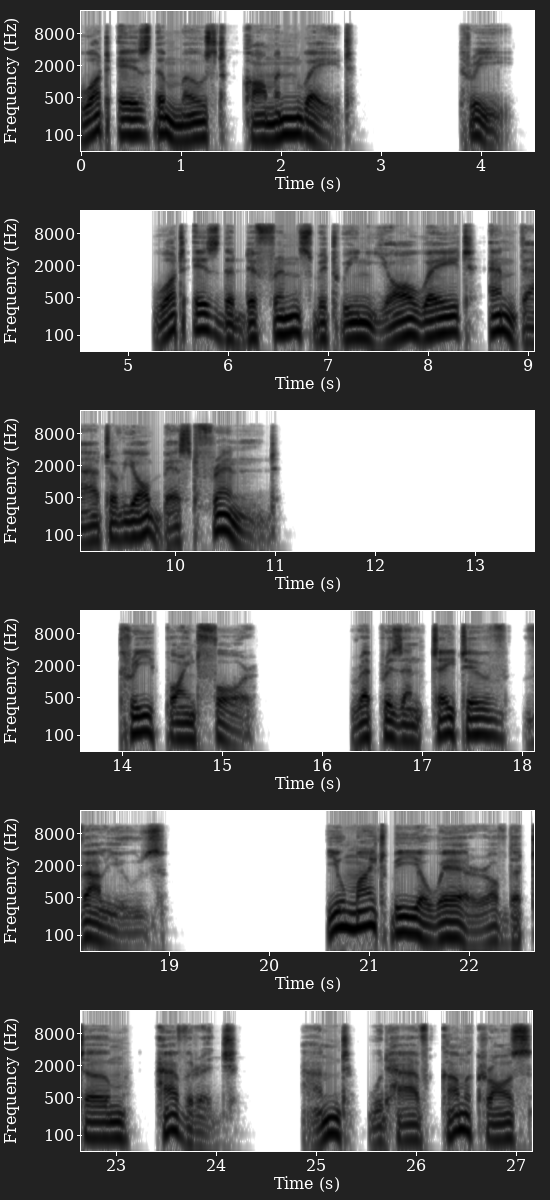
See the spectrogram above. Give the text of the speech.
What is the most common weight? 3. What is the difference between your weight and that of your best friend? 3.4 Representative Values You might be aware of the term average and would have come across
